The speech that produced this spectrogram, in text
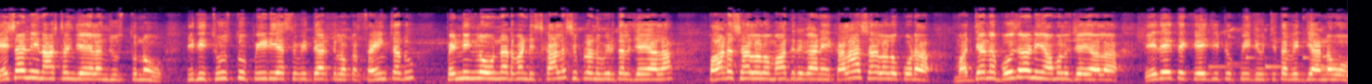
దేశాన్ని నాశనం చేయాలని చూస్తున్నావు. ఇది చూస్తూ పీడిఎస్ విద్యార్థులు ఒక సహించదు. పెండింగ్లో ఉన్నటువంటి స్కాలర్షిప్లను విడుదల చేయాలా? పాఠశాలలో మాదిరిగానే కళాశాలలో కూడా మధ్యాహ్న భోజనాన్ని అమలు చేయాలా? ఏదైతే కేజీ టు పీజీ ఉచిత విద్య అన్నవో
